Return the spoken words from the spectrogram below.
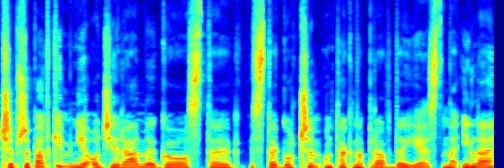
czy przypadkiem nie odzieramy go z, te, z, tego, czym on tak naprawdę jest? Na ile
